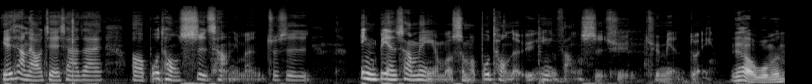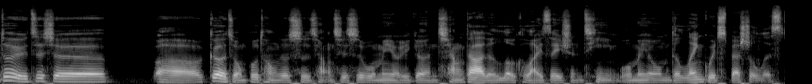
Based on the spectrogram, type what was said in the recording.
也想了解一下在，呃不同市场，你们就是应变上面有没有什么不同的运营方式去去面对？Yeah，我们对于这些呃各种不同的市场，其实我们有一个很强大的 localization team，我们有我们的 language specialist，、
